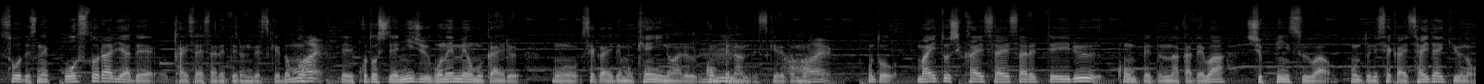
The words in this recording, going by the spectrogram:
そうですね。オーストラリアで開催されてるんですけども、はい、えー、今年で25年目を迎えるもう世界でも権威のあるコンペなんですけれども、うんはい本当毎年開催されているコンペの中では出品数は本当に世界最大級の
